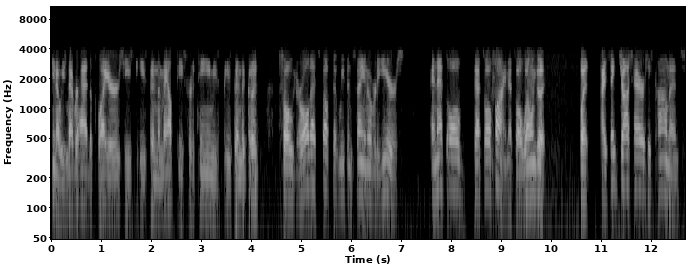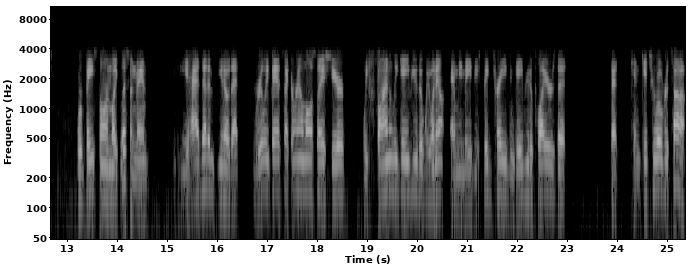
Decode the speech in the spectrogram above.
you know he's never had the players, he's he's been the mouthpiece for the team, he's he's been the good soldier, all that stuff that we've been saying over the years, and that's all that's all fine, that's all well and good. I think Josh Harris's comments were based on like, listen, man, you had that, you know, that really bad second round loss last year. We finally gave you that. We went out and we made these big trades and gave you the players that that can get you over the top.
